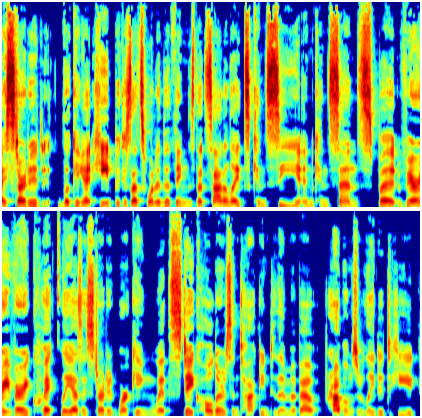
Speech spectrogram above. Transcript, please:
I started looking at heat because that's one of the things that satellites can see and can sense. But very very quickly, as I started working with stakeholders and talking to them about problems related to heat,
